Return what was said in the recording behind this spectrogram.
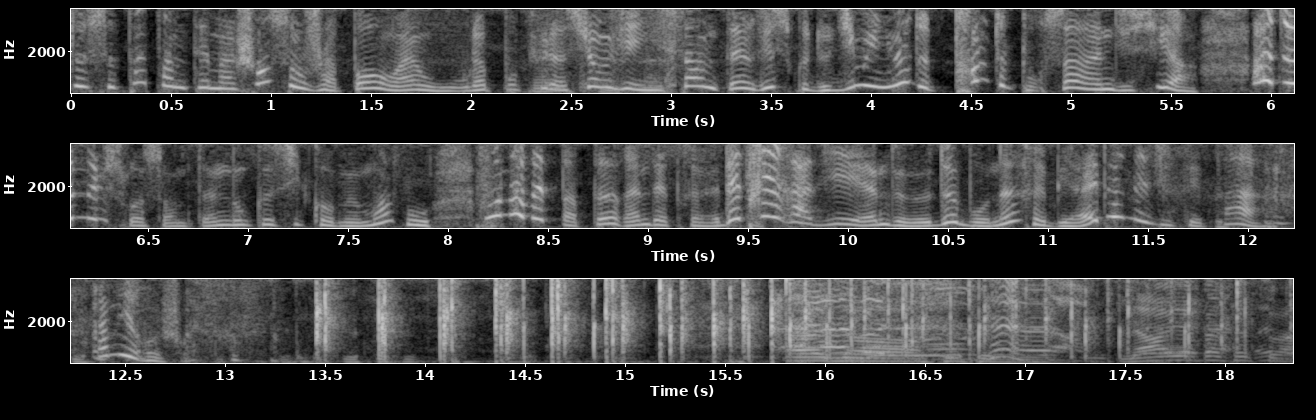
de ce pas tenter ma chance au Japon, hein, où la population vieillissante hein, risque de diminuer de 30% hein, d'ici à, à 2060. hein. Donc si comme moi, vous, vous n'avez pas peur hein, d'être irradié hein, de, de bonheur, eh bien, eh bien n'hésitez pas à m'y rejoindre. Ah non. Non, il n'y a pas ce soir.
